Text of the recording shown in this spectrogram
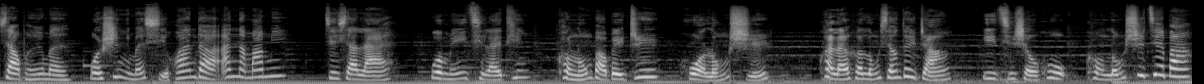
小朋友们，我是你们喜欢的安娜妈咪。接下来，我们一起来听《恐龙宝贝之火龙石》，快来和龙翔队长一起守护恐龙世界吧！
